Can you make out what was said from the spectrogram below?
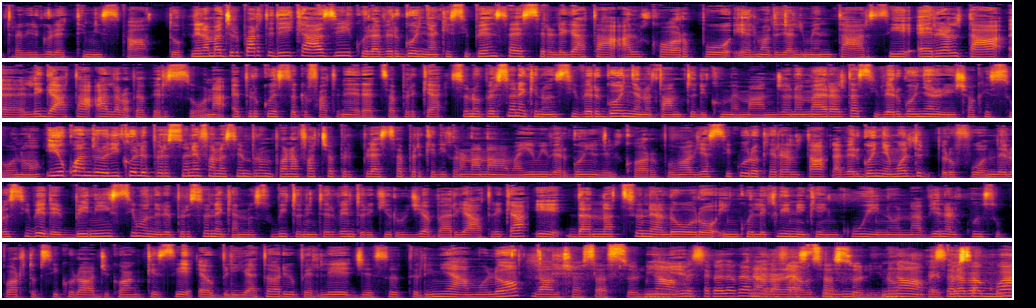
tra virgolette, misfatto. Nella maggior parte dei casi, quella vergogna che si pensa essere legata al corpo e al modo di alimentarsi è in realtà eh, legata alla propria persona. È per questo che fa tenerezza, perché sono persone che non si vergognano tanto di come mangiano, ma in realtà si vergognano di ciò che sono. Io quando lo dico le persone fanno sempre un po' una faccia perplessa perché dicono no, no, ma io mi vergogno del corpo, ma vi assicuro che in realtà la vergogna è molto più profonda e lo si vede benissimo nelle persone che hanno subito un intervento di chirurgia bariatrica e dannazione a loro in quelle cliniche in cui non avviene alcun supporto psicologico, anche se è obbligatorio per legge, sottolineiamolo. Lancia sassolini. No, questa cosa qua no, non è un sassolino. No, Ok, questa roba un- qua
